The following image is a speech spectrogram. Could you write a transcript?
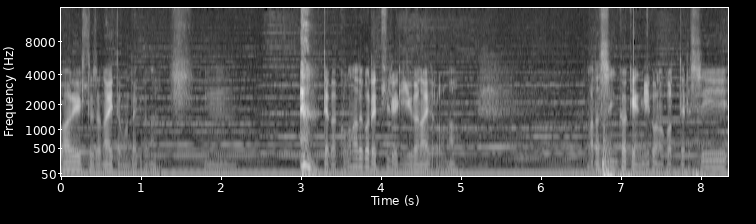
悪い人じゃないと思うんだけどな。うん。てか、こんなとこで切る理由がないだろうな。まだ進化権2個残ってるし、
